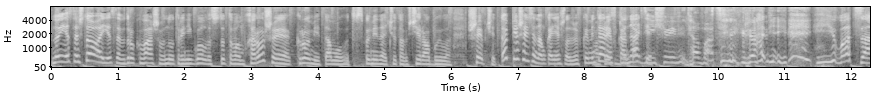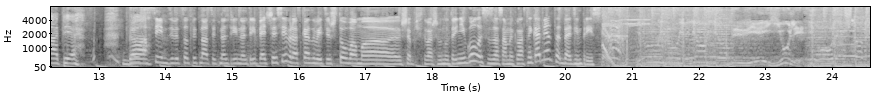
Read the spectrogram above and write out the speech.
Но если что, а если вдруг ваш внутренний голос что-то вам хорошее, кроме того, вот вспоминать, что там вчера было, шепчет, то пишите нам, конечно же, в комментариях А, то есть Геннадий ВКонтакте, еще и виноват. в Телеграме и в WhatsApp. Да. Плюс 7 915 03 03 567. Рассказывайте, что вам э, шепчет ваш внутренний голос. И за самый классный коммент дадим приз. Две Юли. На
